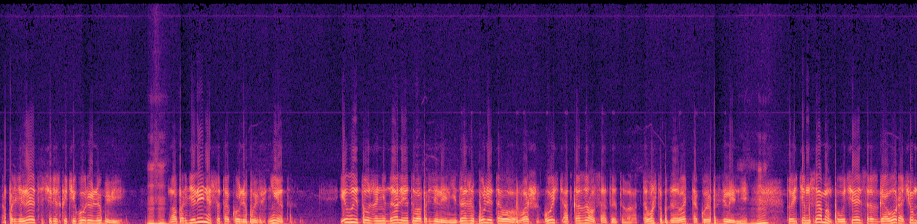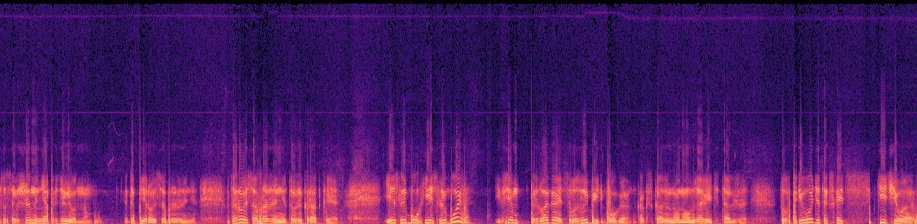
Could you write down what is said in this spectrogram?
определяется через категорию любви. Мгм. Но определения, что такое любовь, нет. И вы тоже не дали этого определения. И даже более того, ваш гость отказался от этого, от того, чтобы давать такое определение. Мгм. То есть тем самым получается разговор о чем-то совершенно неопределенном. Это первое соображение. Второе соображение тоже краткое. Если Бог есть любовь, и всем предлагается возлюбить Бога, как сказано в Новом Завете также, то в переводе, так сказать, с птичьего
